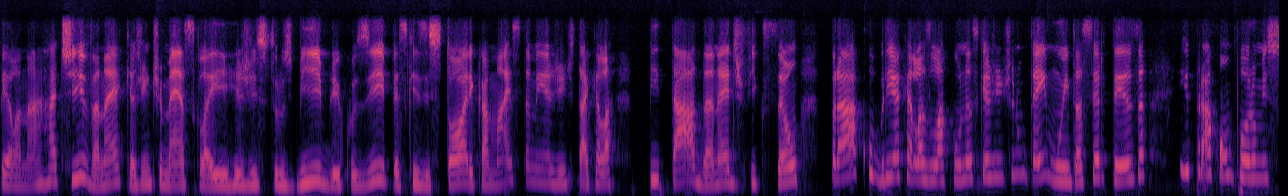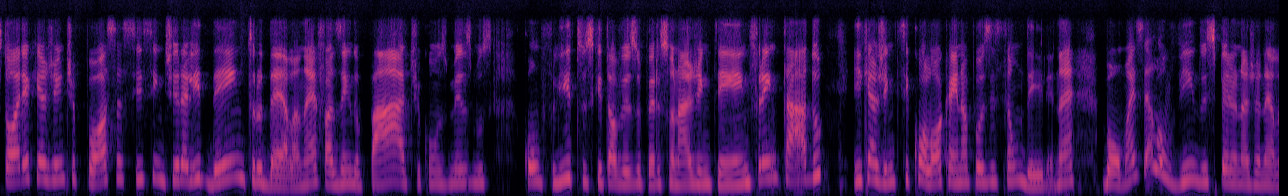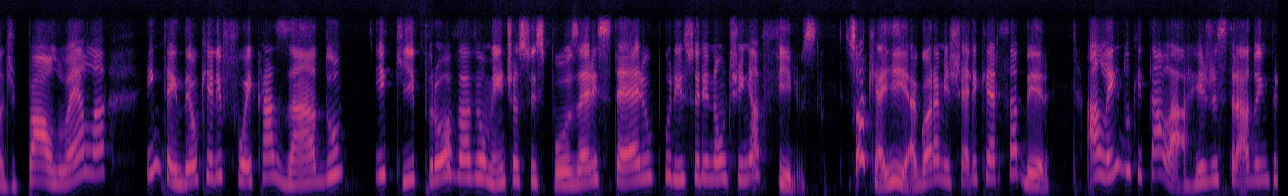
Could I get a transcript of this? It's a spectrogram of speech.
Pela narrativa, né, que a gente mescla aí registros bíblicos e pesquisa histórica, mas também a gente dá aquela pitada, né, de ficção para cobrir aquelas lacunas que a gente não tem muita certeza e para compor uma história que a gente possa se sentir ali dentro dela, né, fazendo parte com os mesmos conflitos que talvez o personagem tenha enfrentado e que a gente se coloca aí na posição dele, né? Bom, mas ela ouvindo o espelho na janela de Paulo, ela entendeu que ele foi casado e que provavelmente a sua esposa era estéril, por isso ele não tinha filhos. Só que aí, agora a Michelle quer saber Além do que está lá, registrado em 1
